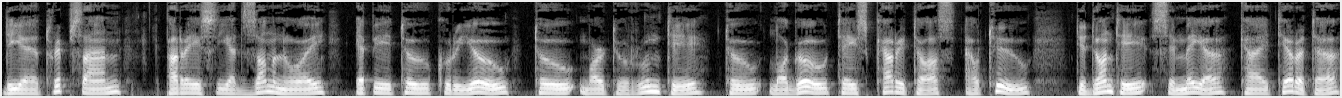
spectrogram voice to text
dia tripsan paresiad zomenoi epi to curio to marturunte to logo tes caritas autu didonte semea kai terata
